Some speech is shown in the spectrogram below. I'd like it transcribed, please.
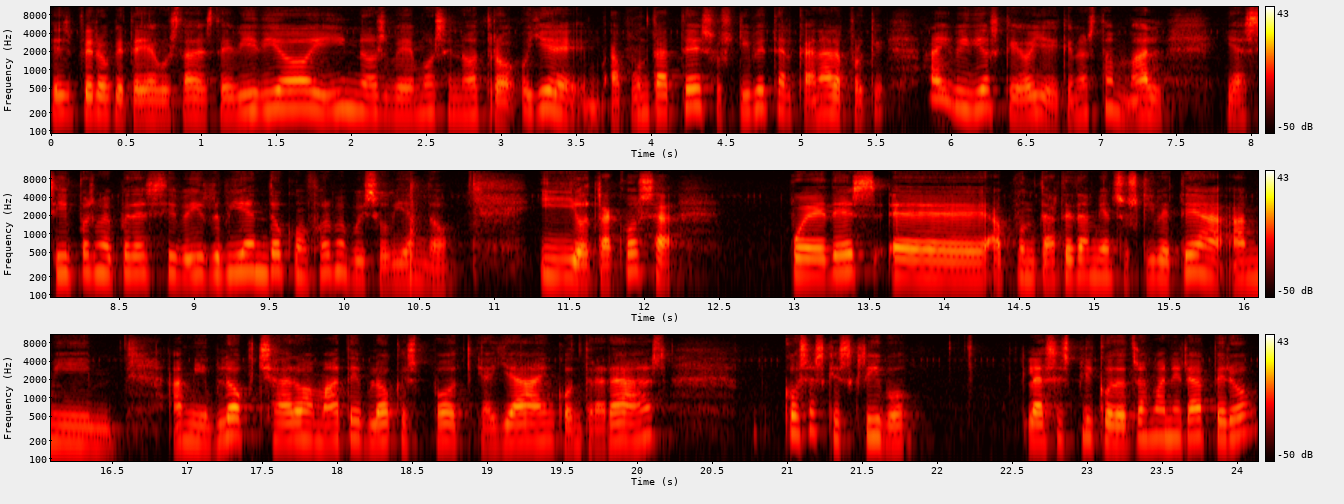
Espero que te haya gustado este vídeo y nos vemos en otro. Oye, apúntate, suscríbete al canal porque hay vídeos que, oye, que no están mal y así pues me puedes ir viendo conforme voy subiendo. Y otra cosa, puedes eh, apuntarte también, suscríbete a, mi, a mi blog Charo Amate Blogspot, que allá encontrarás cosas que escribo. Las explico de otra manera, pero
